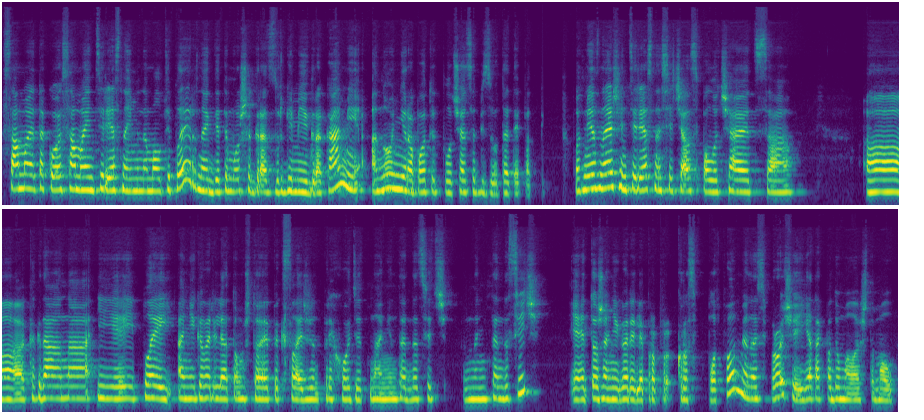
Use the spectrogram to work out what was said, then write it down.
самое такое, самое интересное именно мультиплеерное, где ты можешь играть с другими игроками, оно не работает, получается, без вот этой подписки. Вот мне, знаешь, интересно сейчас получается, э, когда на EA Play они говорили о том, что Apex Legends приходит на Nintendo Switch, на Nintendo Switch, и тоже они говорили про кросс-платформенность и прочее, и я так подумала, что, мол,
